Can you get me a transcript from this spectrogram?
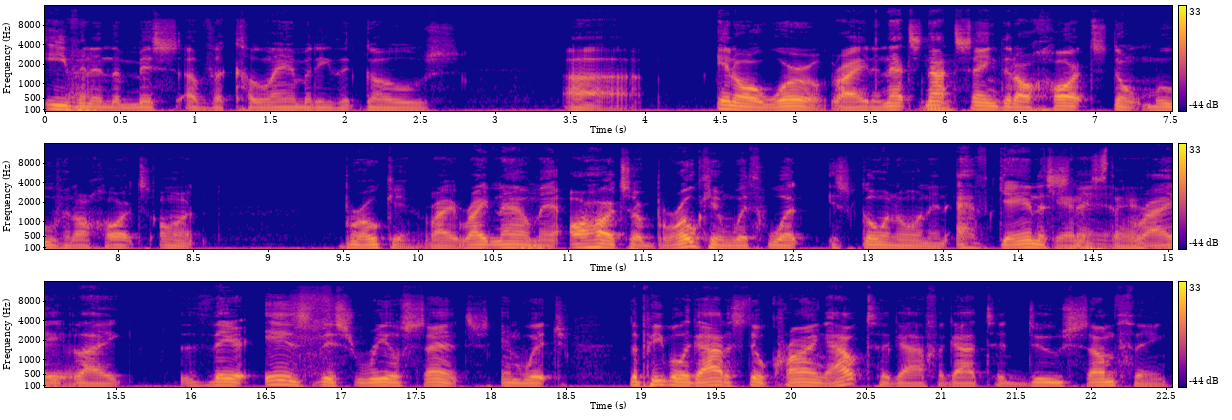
even yeah. in the midst of the calamity that goes uh, in our world, right? And that's not mm. saying that our hearts don't move and our hearts aren't broken, right? Right now, mm. man, our hearts are broken with what is going on in Afghanistan, Afghanistan right? Yeah. Like there is this real sense in which the people of God are still crying out to God for God to do something.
